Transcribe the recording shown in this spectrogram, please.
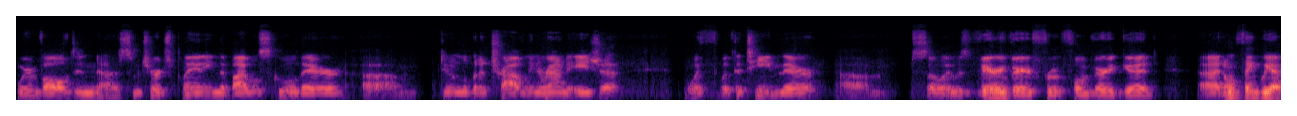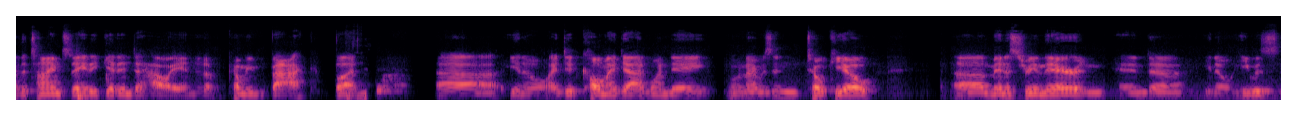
We're involved in uh, some church planning, the Bible school there. Um, doing a little bit of traveling around Asia with with the team there. Um, so it was very very fruitful and very good. Uh, I don't think we have the time today to get into how I ended up coming back, but uh, you know I did call my dad one day when I was in Tokyo. Uh, ministering there, and and uh, you know he was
